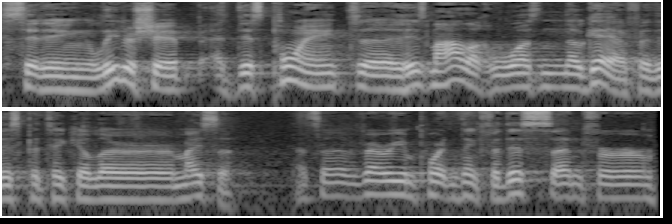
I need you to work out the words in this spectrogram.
sitting leadership at this point, uh, his mahalach wasn't nogea for this particular Mesa. That's a very important thing for this and for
